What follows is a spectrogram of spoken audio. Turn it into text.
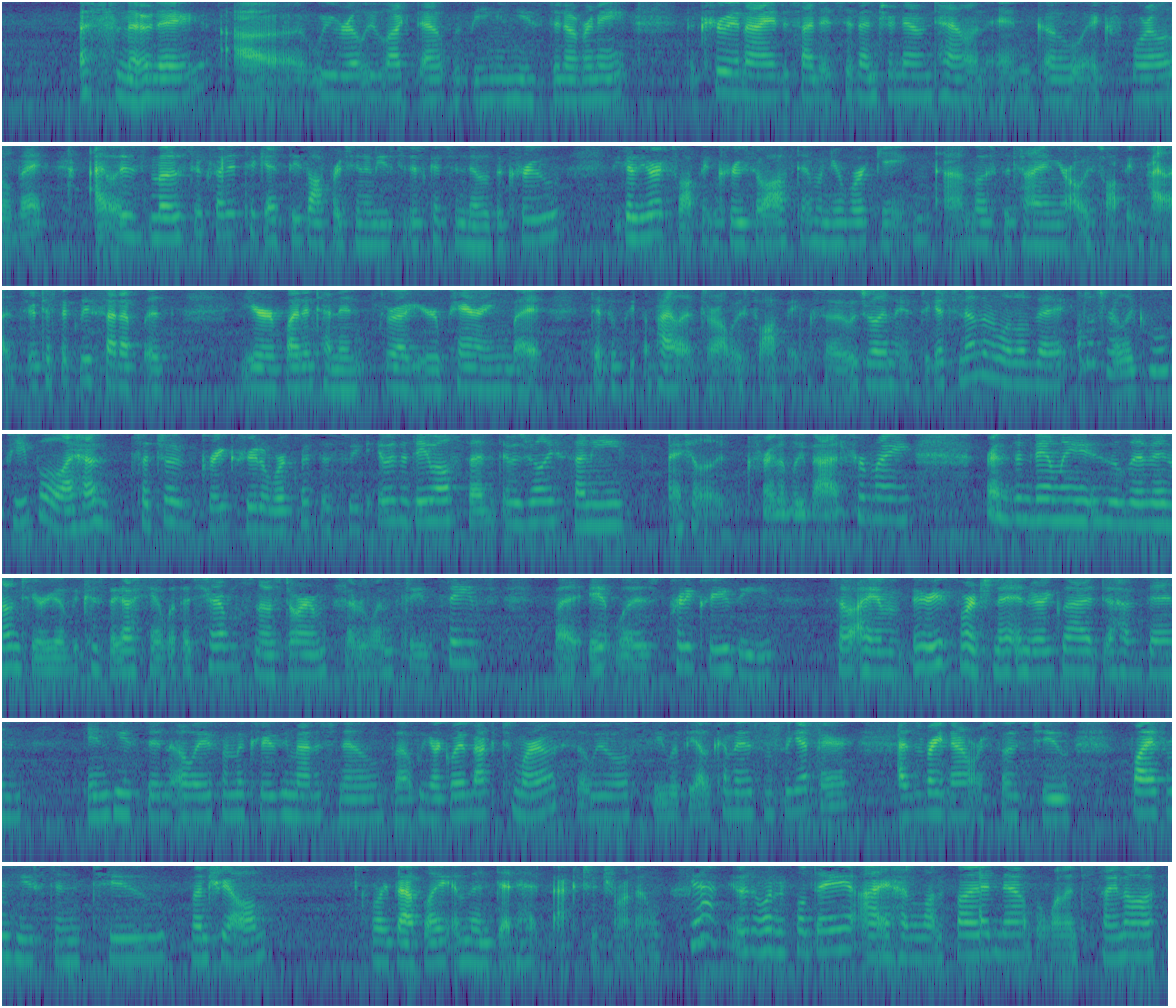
a snow day. Uh, we really lucked out with being in Houston overnight. The crew and I decided to venture downtown and go explore a little bit. I was most excited to get these opportunities to just get to know the crew because you're swapping crew so often when you're working. Uh, most of the time you're always swapping pilots. You're typically set up with your flight attendant throughout your pairing, but typically the pilots are always swapping. So it was really nice to get to know them a little bit. Just really cool people. I had such a great crew to work with this week. It was a day well spent. It was really sunny. I feel incredibly bad for my friends and family who live in Ontario because they got hit with a terrible snowstorm. Everyone stayed safe, but it was pretty crazy. So I am very fortunate and very glad to have been in Houston away from the crazy amount of snow, but we are going back tomorrow, so we will see what the outcome is once we get there. As of right now, we're supposed to fly from Houston to Montreal, work that flight, and then deadhead back to Toronto. Yeah, it was a wonderful day. I had a lot of fun now, but wanted to sign off.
